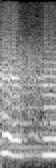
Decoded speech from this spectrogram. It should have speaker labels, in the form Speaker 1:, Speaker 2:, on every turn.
Speaker 1: Christmas.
